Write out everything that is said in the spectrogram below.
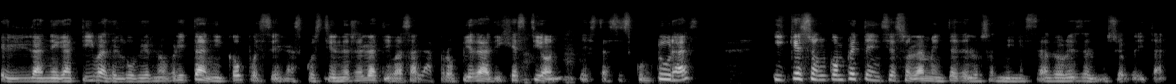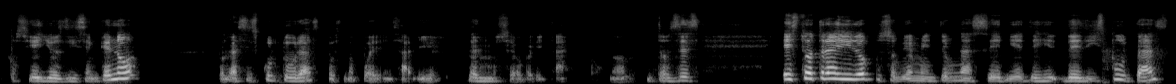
la negativa del gobierno británico, pues en las cuestiones relativas a la propiedad y gestión de estas esculturas y que son competencias solamente de los administradores del Museo Británico. Si ellos dicen que no, pues las esculturas pues no pueden salir del Museo Británico. Entonces, esto ha traído pues obviamente una serie de, de disputas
